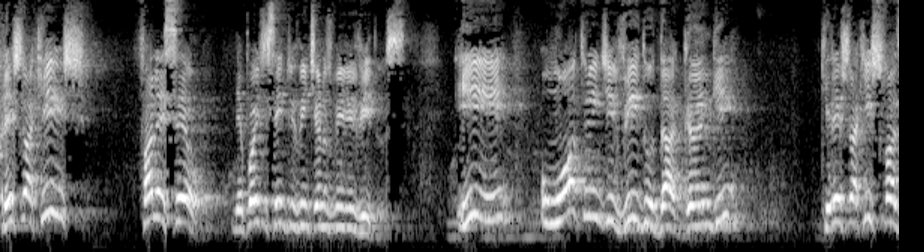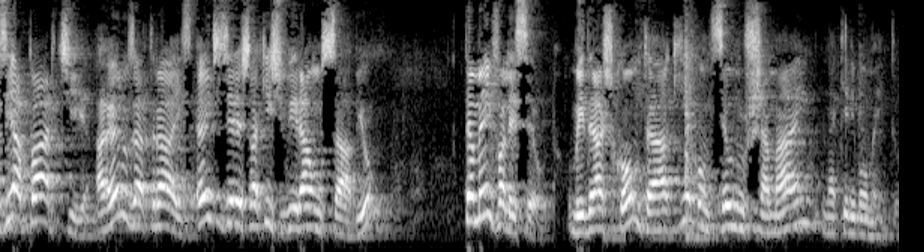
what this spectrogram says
Resh Lakish faleceu depois de 120 anos bem vividos. E um outro indivíduo da gangue, que Resh Lakish fazia parte há anos atrás, antes de Resh Lakish virar um sábio, também faleceu. O Midrash conta o que aconteceu no Shammai naquele momento.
